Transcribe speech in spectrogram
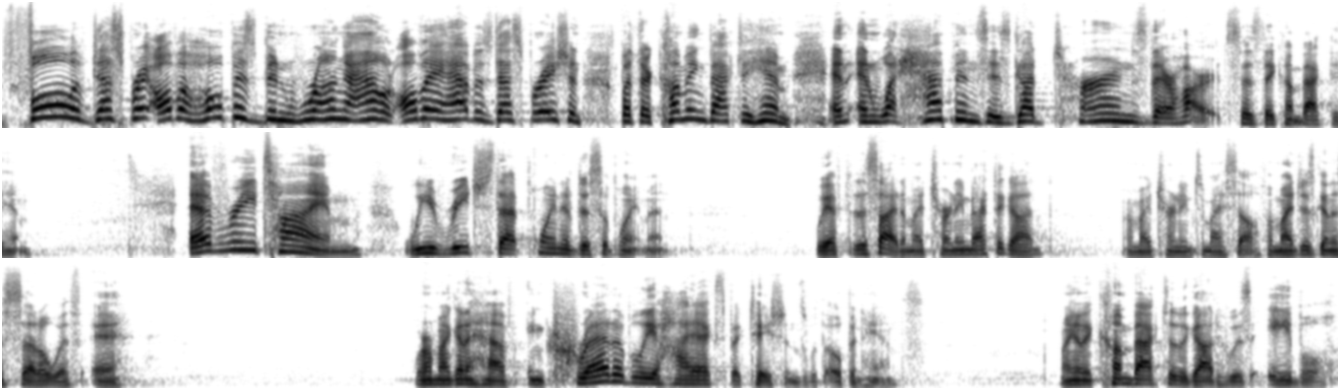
Full of desperation. All the hope has been wrung out. All they have is desperation, but they're coming back to Him. And, and what happens is God turns their hearts as they come back to Him. Every time we reach that point of disappointment, we have to decide am I turning back to God or am I turning to myself? Am I just going to settle with, eh? Or am I going to have incredibly high expectations with open hands? Am I going to come back to the God who is able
